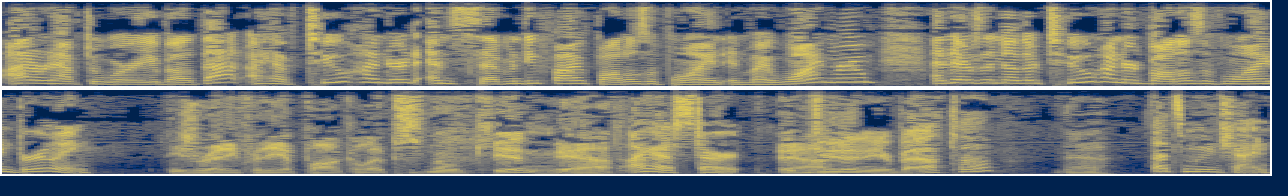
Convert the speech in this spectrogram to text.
I don't have to worry about that. I have 275 bottles of wine in my wine room, and there's another 200 bottles of wine brewing. He's ready for the apocalypse. No kidding. Yeah, I gotta start. yeah, Do it in your bathtub? yeah. That's moonshine.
